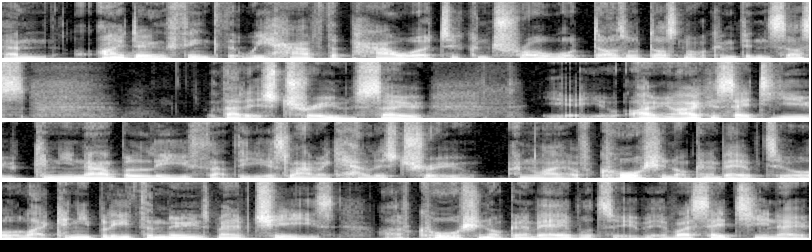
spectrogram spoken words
um, I don't think that we have the power to control what does or does not convince us that it's true. So I mean, I could say to you, can you now believe that the Islamic hell is true? And like, of course you're not going to be able to. Or like, can you believe the moon's made of cheese? Like, of course you're not going to be able to. But if I say to you, no,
